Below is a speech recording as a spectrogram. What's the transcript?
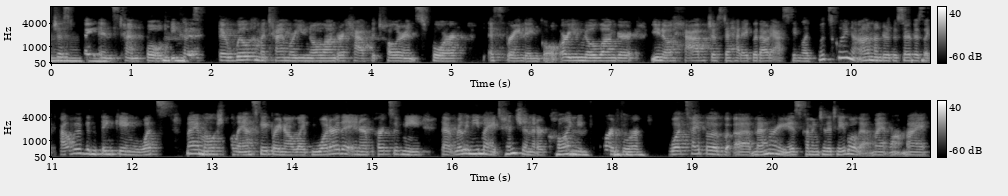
just mm-hmm. tightens tenfold mm-hmm. because there will come a time where you no longer have the tolerance for a sprained ankle or you no longer, you know, have just a headache without asking like, what's going on under the surface? Like, how have I been thinking? What's my emotional landscape right now? Like, what are the inner parts of me that really need my attention that are calling mm-hmm. me forth or what type of uh, memory is coming to the table that might want my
